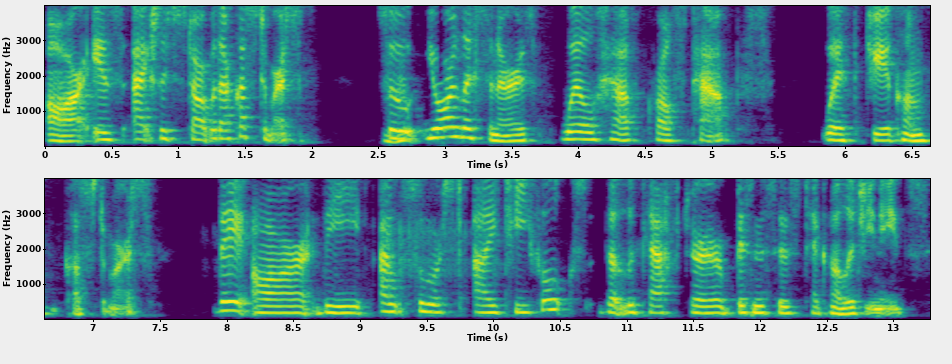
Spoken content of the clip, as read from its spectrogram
are is actually to start with our customers. So, mm-hmm. your listeners will have cross paths with Giacom customers. They are the outsourced IT folks that look after businesses' technology needs.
